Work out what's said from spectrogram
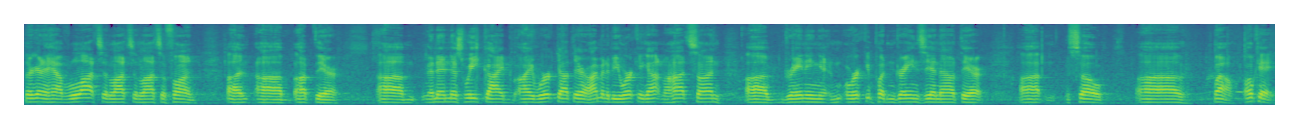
they're going to have lots and lots and lots of fun uh, uh, up there. Um, and then this week I, I worked out there. I'm going to be working out in the hot sun, uh, draining and working, putting drains in out there. Uh, so, uh, wow. Okay.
